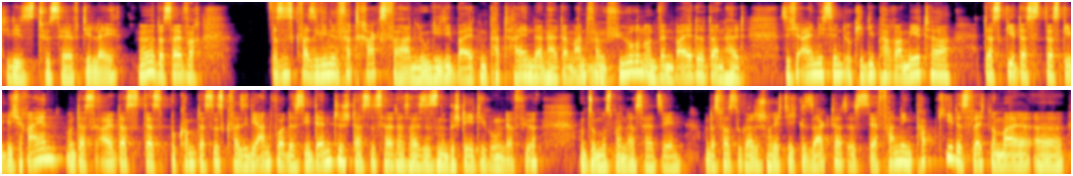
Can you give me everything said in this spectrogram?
die, dieses To-Self-Delay. Ne? Das ist einfach, das ist quasi wie eine Vertragsverhandlung, die die beiden Parteien dann halt am Anfang mhm. führen. Und wenn beide dann halt sich einig sind, okay, die Parameter, das geht, das, das gebe ich rein und das, das, das bekommt, das ist quasi die Antwort, ist identisch. Das ist halt, das heißt, es ist eine Bestätigung dafür. Und so muss man das halt sehen. Und das, was du gerade schon richtig gesagt hast, ist der Funding Pub Key. Das vielleicht nochmal, äh,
